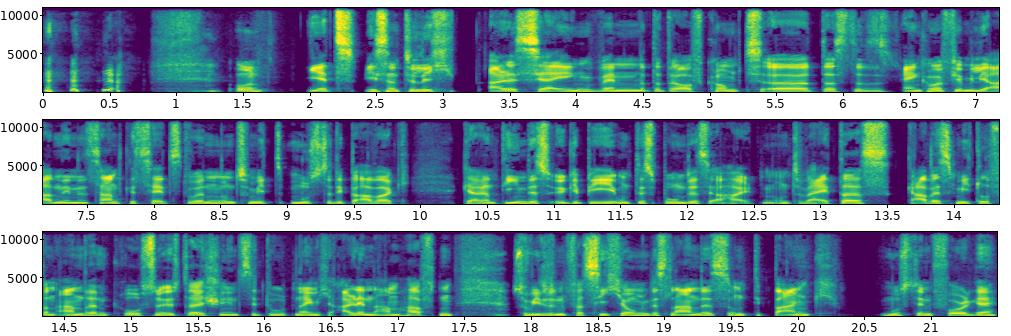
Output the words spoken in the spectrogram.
Und jetzt ist natürlich alles sehr eng, wenn man da drauf kommt, äh, dass das 1,4 Milliarden in den Sand gesetzt wurden und somit musste die BAWAG Garantien des ÖGB und des Bundes erhalten. Und weiters gab es Mittel von anderen großen österreichischen Instituten, eigentlich alle namhaften, sowie den Versicherungen des Landes und die Bank musste in Folge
